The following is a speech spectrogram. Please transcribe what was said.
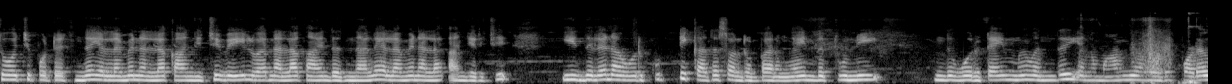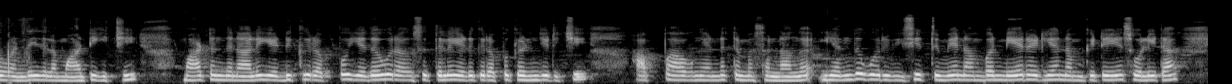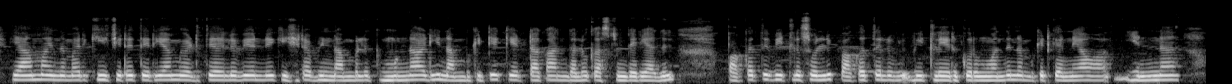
துவச்சி போட்டு வச்சுருந்தேன். எல்லாமே நல்லா காஞ்சிச்சு. வெயில் வேறு நல்லா காய்ந்ததுனால எல்லாமே நல்லா காஞ்சிருச்சு. இதில் நான் ஒரு குட்டி கதை சொல்கிறேன் பாருங்கள் இந்த துணி இந்த ஒரு டைமு வந்து எங்கள் மாமியாரோட புடவ வந்து இதில் மாட்டிக்கிச்சு. மாட்டினதுனால எடுக்கிறப்போ ஏதோ ஒரு அவசரத்தில் எடுக்கிறப்போ கிழிஞ்சிடுச்சு. அப்போ அவங்க என்ன தெரியுமா சொன்னாங்க? எந்த ஒரு விஷயத்தையுமே நம்ம நேரடியாக நம்மக்கிட்டயே சொல்லிட்டா ஏம்மா இந்த மாதிரி கீச்சிட்ட தெரியாமல் எடுத்தியா இல்லை வேணும்னே கீச்சிட்ட அப்படின்னு நம்மளுக்கு முன்னாடி நம்மக்கிட்டயே கேட்டாக்கா அந்த அளவுக்கு கஷ்டம் தெரியாது. பக்கத்து வீட்டில் சொல்லி பக்கத்தில் வீட்டில் இருக்கிறவங்க வந்து நம்மக்கிட்ட என்னையா என்ன?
